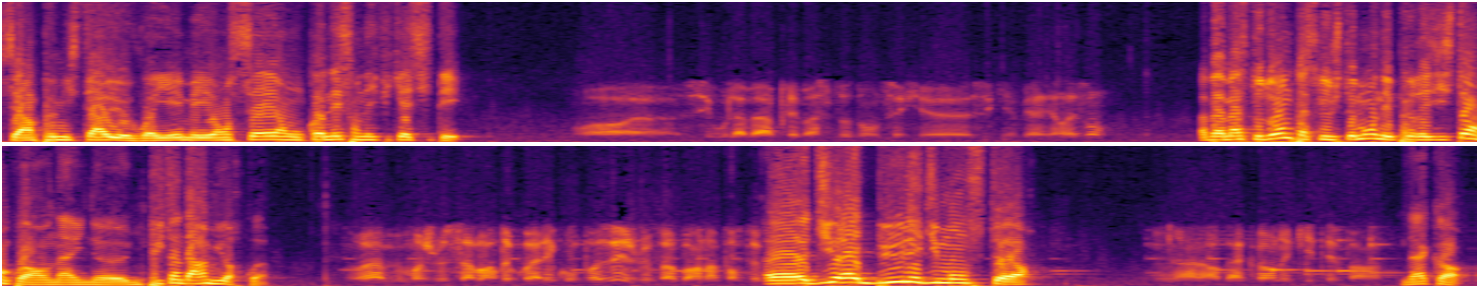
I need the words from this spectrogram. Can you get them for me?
C'est un peu mystérieux, vous voyez, mais on sait, on connaît son efficacité. Oh, euh, Si vous l'avez appelé mastodonte, c'est que c'est qu'il y a bien raison. Ah bah mastodonte parce que justement on est plus résistant, quoi. On a une, une putain d'armure, quoi. Ouais, mais moi je veux savoir de quoi elle est composée, je veux pas boire n'importe quoi. Euh, du Red Bull et du Monster. Alors d'accord, ne quittez pas. hein. D'accord.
